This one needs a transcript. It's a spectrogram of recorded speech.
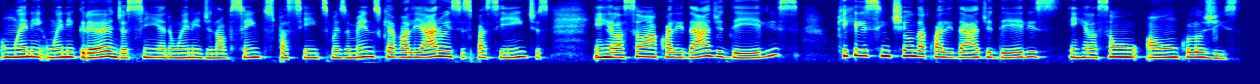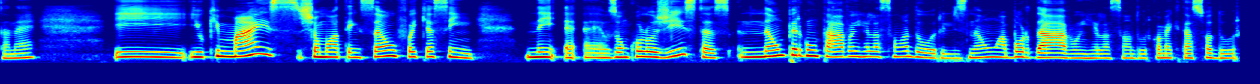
um N, um N grande, assim, era um N de 900 pacientes mais ou menos, que avaliaram esses pacientes em relação à qualidade deles, o que, que eles sentiam da qualidade deles em relação ao, ao oncologista, né? E, e o que mais chamou a atenção foi que, assim, ne, é, é, os oncologistas não perguntavam em relação à dor, eles não abordavam em relação à dor, como é que está a sua dor.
